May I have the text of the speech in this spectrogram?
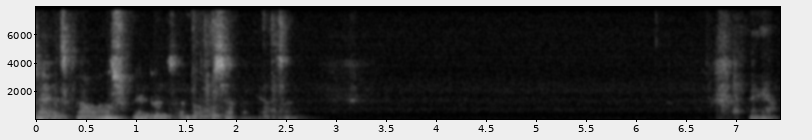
Ja jetzt genau ausspielen und so ja verkehrt sein. Naja.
